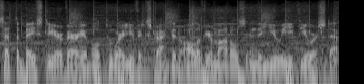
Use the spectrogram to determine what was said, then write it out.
Set the base dir variable to where you've extracted all of your models in the UE Viewer step.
